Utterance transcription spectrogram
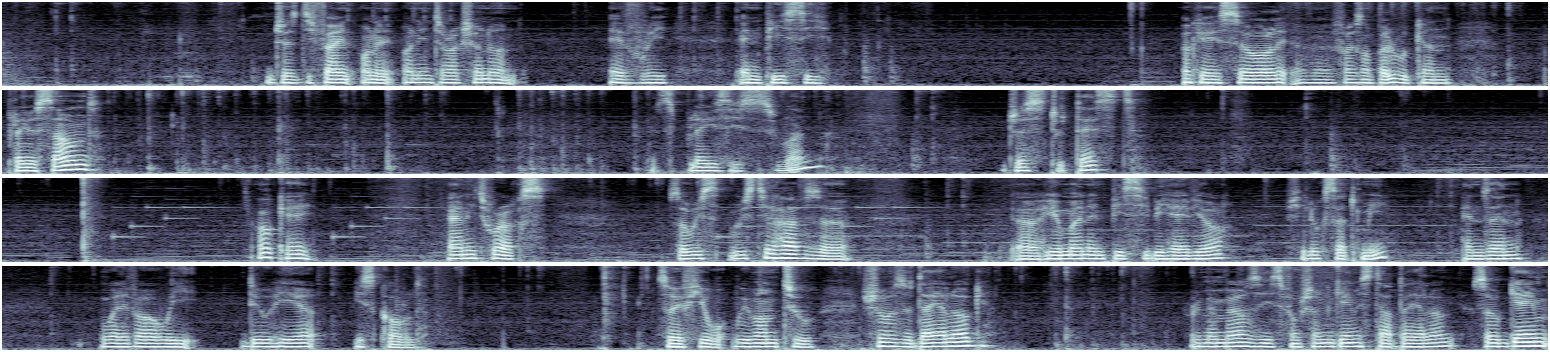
Just define on, on interaction on every NPC. Okay, so uh, for example, we can play a sound. Let's play this one just to test. Okay, and it works. So we, we still have the uh, human NPC behavior. She looks at me, and then whatever we do here is called. So if you we want to show the dialogue, remember this function game start dialogue. So game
